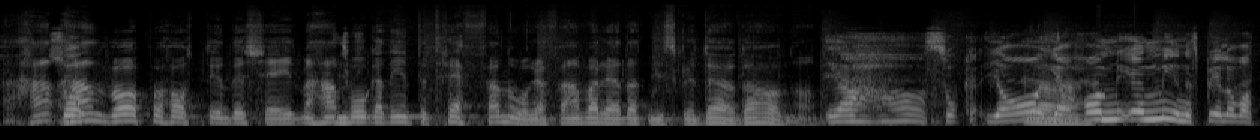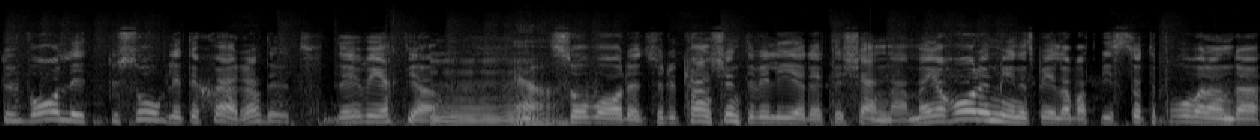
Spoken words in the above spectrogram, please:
Han, Så- han var på Hot in the Shade men han vågade inte träffa några för han var rädd att ni skulle döda honom. Jaha, så, ja, Ja. jag har en minnesbild av att du var lite, du såg lite skärrad ut. Det vet jag. Mm. Ja. Så var det, så du kanske inte vill ge det till känna. Men jag har en minnesbild av att vi stötte på varandra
